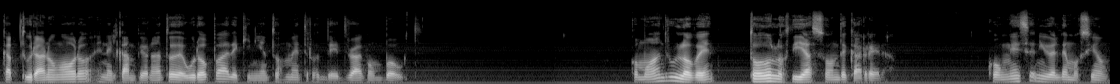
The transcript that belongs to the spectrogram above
capturaron oro en el Campeonato de Europa de 500 metros de Dragon Boat. Como Andrew lo ve, todos los días son de carrera. Con ese nivel de emoción,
